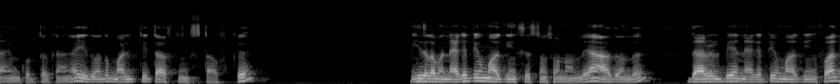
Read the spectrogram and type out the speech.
டைம் கொடுத்துருக்காங்க. இது வந்து மல்டி டாஸ்கிங் ஸ்டாஃப்க்கு இதில் நம்ம நெகட்டிவ் மார்க்கிங் சிஸ்டம் சொன்னோம் இல்லையா? அது வந்து there will be a negative marking for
